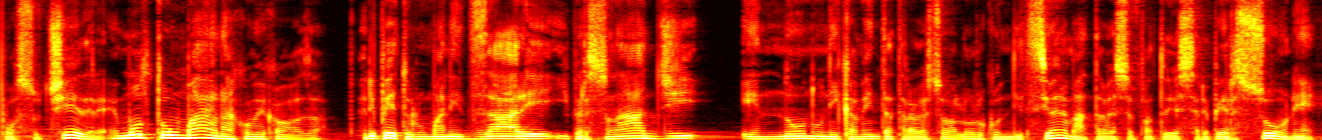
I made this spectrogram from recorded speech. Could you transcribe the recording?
può succedere. È molto umana come cosa. Ripeto, umanizzare i personaggi e non unicamente attraverso la loro condizione, ma attraverso il fatto di essere persone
